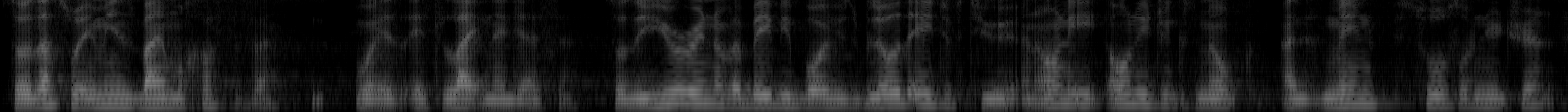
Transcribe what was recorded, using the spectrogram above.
So that's what it means by mukhaffafa, it's, it's light najasa. So the urine of a baby boy who's below the age of two and only, only drinks milk and its main source of nutrients,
